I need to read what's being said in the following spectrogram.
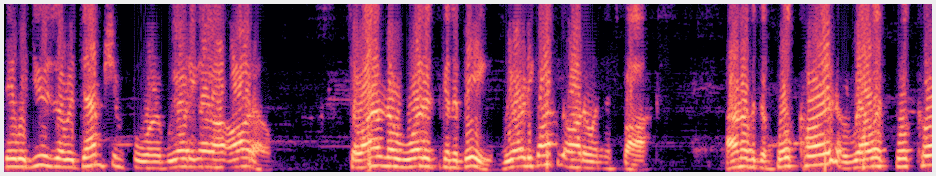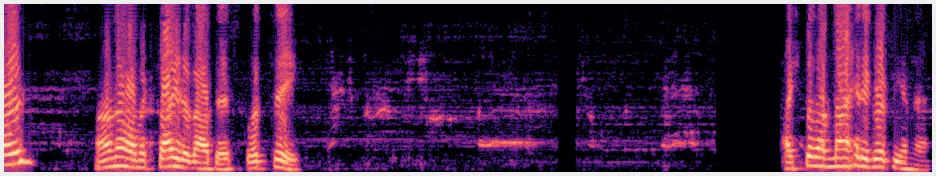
they would use the redemption for if we already got our auto. So I don't know what it's going to be. We already got the auto in this box. I don't know if it's a book card, a relic book card. I don't know. I'm excited about this. Let's see. I still have not hit a Griffey in there.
